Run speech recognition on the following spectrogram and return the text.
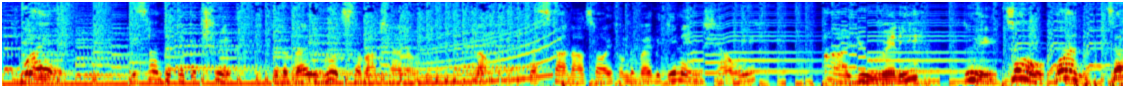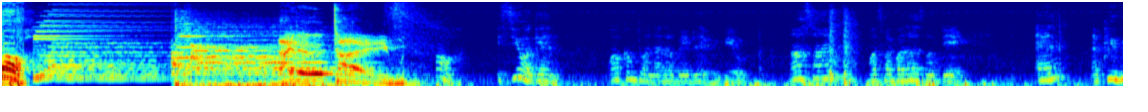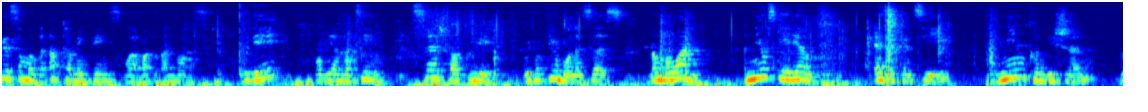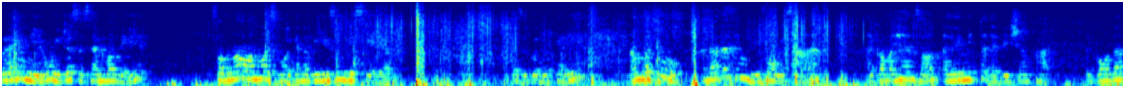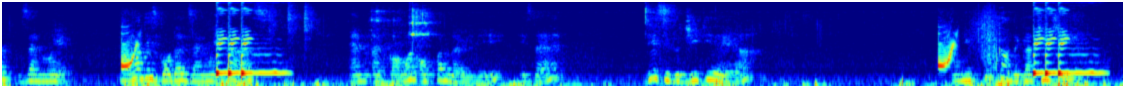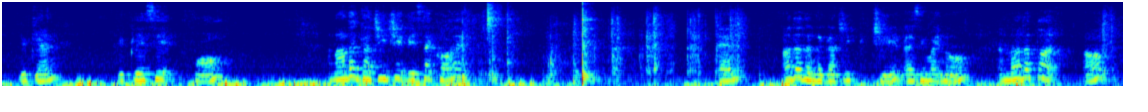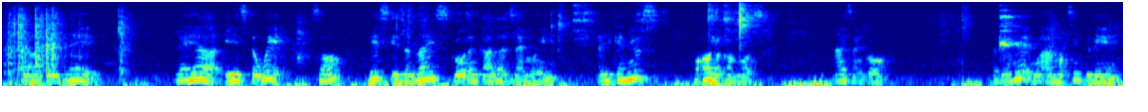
Quiet! It's time to take a trip to the very roots of our channel. Now, let's start our story from the very beginning, shall we? Are you ready? Three, two, one, zero! Night time! Oh, it's you again. Welcome to another Beyblade review. Last time was my brother's birthday, and I previewed some of the upcoming things we're about to unbox. Today, we'll be unboxing Slash Valkyrie with a few bonuses. Number one, a new stadium. As you can see, mint condition, brand new, we just assembled it. From now onwards, we're gonna be using this stadium. Let's a good look at it. Number two, another thing before we start, I got my hands on a limited edition part, the Golden Zenway. Now what this Golden Zenway does, and I've got one open already, is that? This is a GT layer. When you pick out the gachi chip, you can replace it for another gachi chip, is that correct? And other than the gachi chip, as you might know, another part of the Beyblade layer is the weight. So this is a nice golden colored Zen weight that you can use for all your combos. Nice and gold. The Beyblade we're unboxing today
